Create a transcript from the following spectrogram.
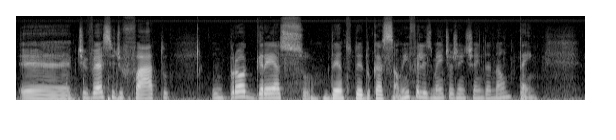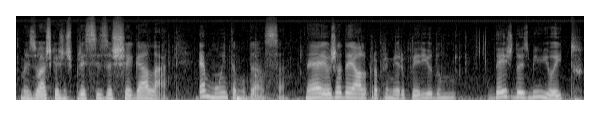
é, tivesse de fato um progresso dentro da educação. Infelizmente a gente ainda não tem, mas eu acho que a gente precisa chegar lá. É muita mudança, né? Eu já dei aula para primeiro período desde 2008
